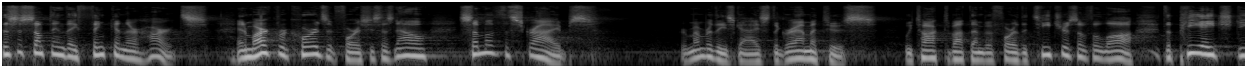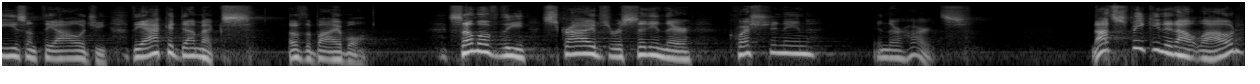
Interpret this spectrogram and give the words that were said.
this is something they think in their hearts. And Mark records it for us. He says, Now, some of the scribes, remember these guys, the grammateus, we talked about them before, the teachers of the law, the PhDs in theology, the academics, of the Bible. Some of the scribes were sitting there questioning in their hearts, not speaking it out loud,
